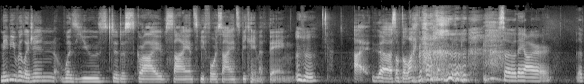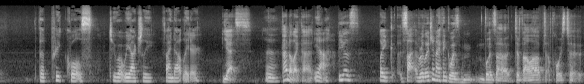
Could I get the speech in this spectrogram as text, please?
maybe religion was used to describe science before science became a thing. Mm-hmm. I, uh, something like that. so they are the the prequels to what we actually find out later yes, kind of like that. yeah because like sci- religion i think was was uh, developed of course to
